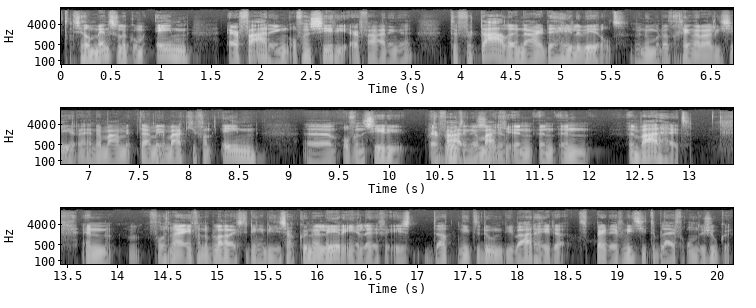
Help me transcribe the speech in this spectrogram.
het is heel menselijk om één ervaring of een serie ervaringen te vertalen naar de hele wereld. We noemen dat generaliseren. En daarmee, daarmee maak je van één eh, of een serie ervaringen maak je een, een, een, een waarheid. En volgens mij een van de belangrijkste dingen die je zou kunnen leren in je leven is dat niet te doen. Die waarheden per definitie te blijven onderzoeken.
